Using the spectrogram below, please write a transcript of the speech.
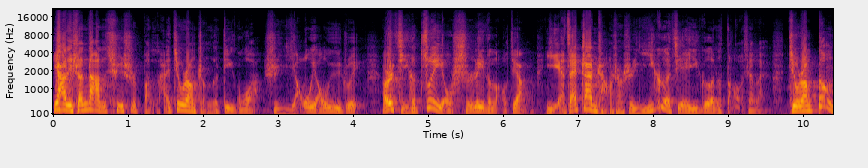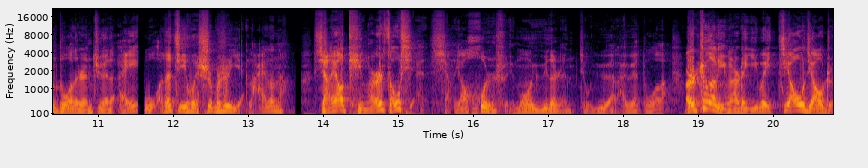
亚历山大的去世，本来就让整个帝国是摇摇欲坠，而几个最有实力的老将，也在战场上是一个接一个的倒下来，就让更多的人觉得，哎，我的机会是不是也来了呢？想要铤而走险，想要浑水摸鱼的人就越来越多了。而这里面的一位佼佼者。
